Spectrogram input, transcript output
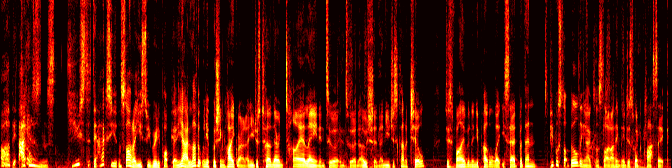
Oh, the Puddles. Used to the Axe and Slardar used to be really popular. Yeah, I love it when you're pushing high ground and you just turn their entire lane into a, into an ocean and you just kind of chill, just vibing in your puddle, like you said. But then people stopped building Ags and Slardar. I think they just went classic,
